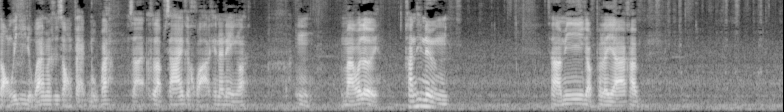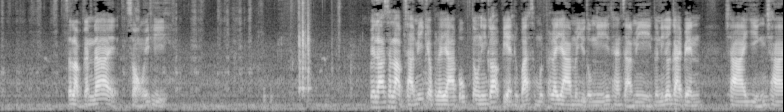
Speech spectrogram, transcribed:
สองวิธีถูกป่ะมันคือสองแฝกถูกป่ะสลับซ้ายกับขวาแค่นั้นเองเนาะอืมมาไว้เลย ขั้นที่หนึ่งสามีกับภรรยาครับ สลับกันได้สองวิธี เวลาสลับสามีกับภรรยาปุ๊บตรงนี้ก็เปลี่ยนถูกป่ะสมมติภรรยามาอยู่ตรงนี้แทนสามีตรงนี้ก็กลายเป็นชายหญิงชาย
